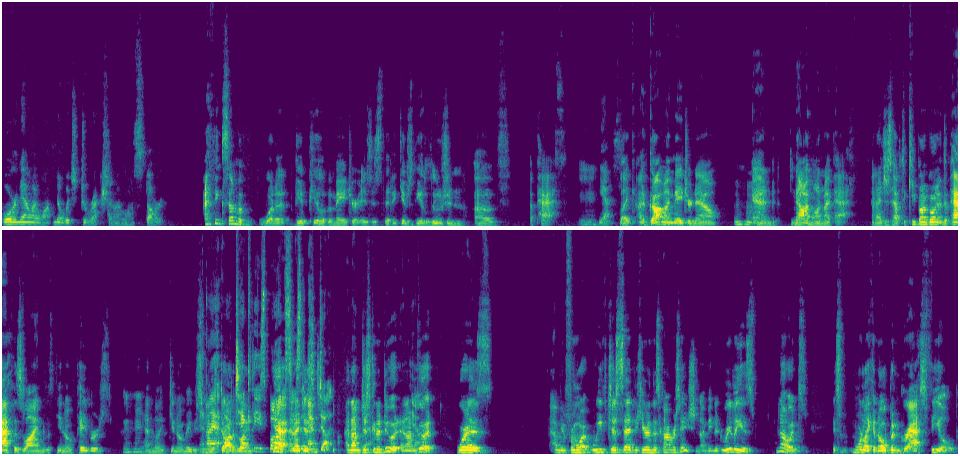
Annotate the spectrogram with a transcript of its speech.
or now I want know which direction I want to start. I think some of what a, the appeal of a major is is that it gives the illusion of a path. Mm. Yes, Like I've got my major now, hmm and now I'm on my path, and I just have to keep on going. And the path is lined with you know pavers Mhm. and like you know maybe some And nice I dotted tick line, these Yeah, and I and, just- I'm done. and I'm just Yeah. going to do it, and I'm Yeah. good. Whereas, I mean, from what we've just said here in this conversation, I mean, it really is no. It's it's more like an open grass field,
